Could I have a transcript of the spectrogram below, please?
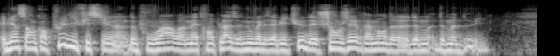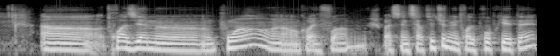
eh bien c'est encore plus difficile de pouvoir mettre en place de nouvelles habitudes et changer vraiment de, de, de mode de vie. Un troisième euh, point, euh, encore une fois, je sais pas, c'est une certitude, mais une troisième propriété,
